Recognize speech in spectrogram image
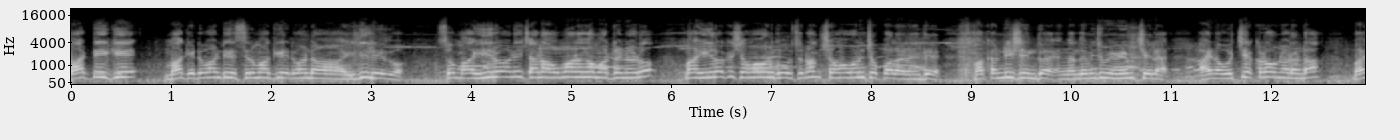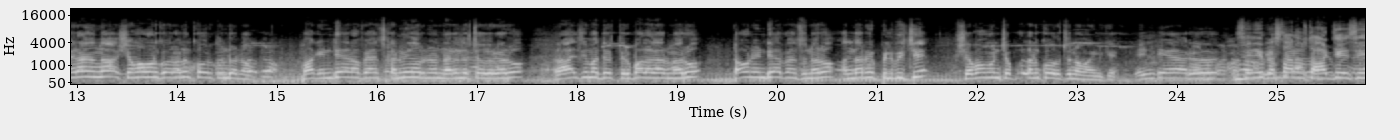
పార్టీకి మాకు ఎటువంటి సినిమాకి ఎటువంటి ఇది లేదు. సో మా హీరోని చాలా అవమానంగా మాట్లాడినాడు. మా హీరోకి క్షమాపణ కోరుతున్నాం. క్షమాపణ చెప్పాలి ఆయన అంతే. మా కండిషన్ ఇంతే. అంతమించి మేమేం చేయలే. ఆయన వచ్చి ఎక్కడో ఉన్నాడంట. బహిరంగంగా క్షమాపణ కోరాలని కోరుకుంటున్నాం. మాకు ఎన్టీఆర్ ఫ్యాన్స్ కన్వీనర్ ఉన్నారు నరేంద్ర చౌదరి గారు రాయలసీమ అధ్యక్షుడు తిరుపాల గారు ఉన్నారు. టౌన్ ఎన్టీఆర్ ఫ్యాన్స్ ఉన్నారు. అందరినీ పిలిపించి క్షమాపణ చెప్పాలని కోరుచున్నాం ఆయనకి. ఎన్టీఆర్ సినీ ప్రస్థానం స్టార్ట్ చేసి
